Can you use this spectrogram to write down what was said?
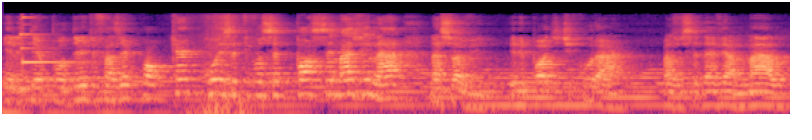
ele ter poder de fazer qualquer coisa que você possa imaginar na sua vida, ele pode te curar, mas você deve amá-lo,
